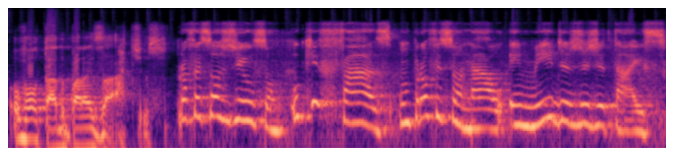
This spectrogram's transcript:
ou voltado para as artes. Professor Gilson, o que faz um profissional em mídias digitais?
